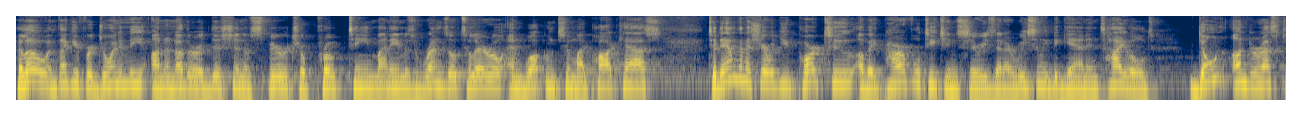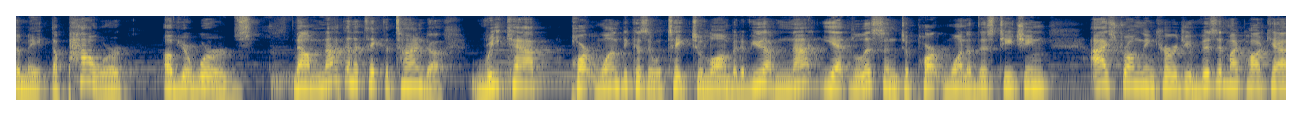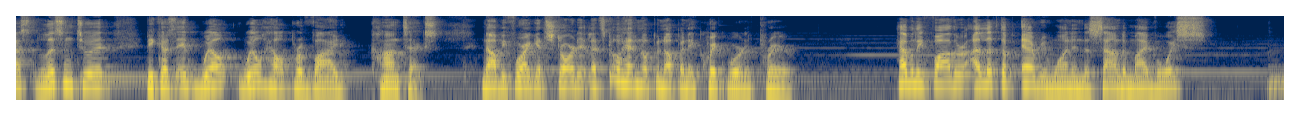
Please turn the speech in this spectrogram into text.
Hello, and thank you for joining me on another edition of Spiritual Protein. My name is Renzo Tolero, and welcome to my podcast. Today I'm going to share with you part two of a powerful teaching series that I recently began entitled, Don't Underestimate the Power of Your Words. Now, I'm not going to take the time to recap part one because it will take too long, but if you have not yet listened to part one of this teaching, I strongly encourage you visit my podcast, listen to it because it will, will help provide context. Now, before I get started, let's go ahead and open up in a quick word of prayer. Heavenly Father, I lift up everyone in the sound of my voice.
